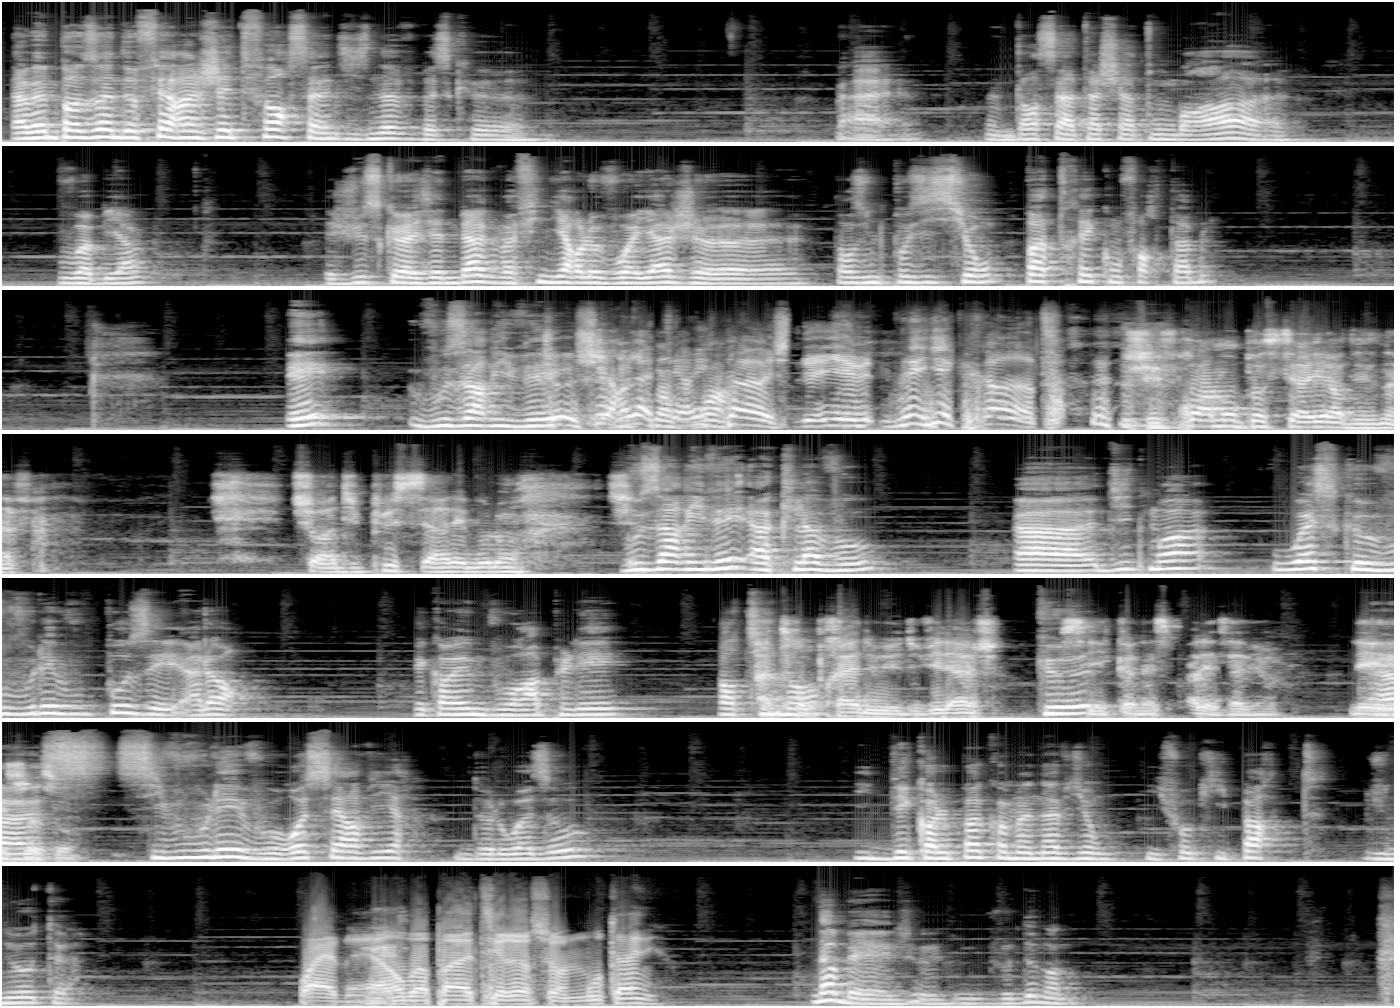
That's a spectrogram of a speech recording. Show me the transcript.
T'as même pas besoin de faire un jet de force, hein, 19, parce que... Bah, en c'est attaché à ton bras, euh, tout va bien. C'est juste que Heisenberg va finir le voyage euh, dans une position pas très confortable. Et vous arrivez... Je m'en l'atterrissage, n'ayez n'ayez crainte J'ai froid à mon postérieur, 19. J'aurais dû plus serrer les boulons. Vous arrivez à Claveau. Euh, Dites-moi où est-ce que vous voulez vous poser? Alors, je vais quand même vous rappeler Pas trop gentiment près du, du village, que s'ils connaissent pas les avions, les euh, oiseaux. si vous voulez vous resservir de l'oiseau, il décolle pas comme un avion. Il faut qu'il parte d'une hauteur. Ouais, mais on va pas atterrir sur une montagne. Non, mais je, je vous demande.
